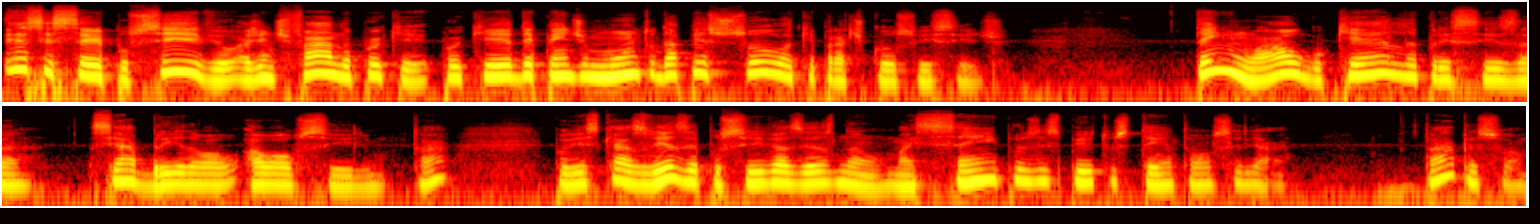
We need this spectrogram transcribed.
Esse ser possível, a gente fala por quê? Porque depende muito da pessoa que praticou o suicídio. Tem um algo que ela precisa se abrir ao, ao auxílio, tá? Por isso que às vezes é possível, às vezes não, mas sempre os espíritos tentam auxiliar. Tá, pessoal?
